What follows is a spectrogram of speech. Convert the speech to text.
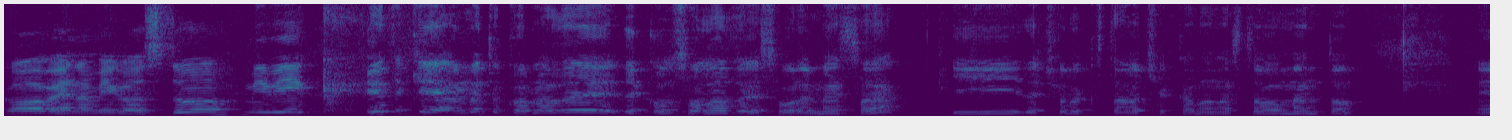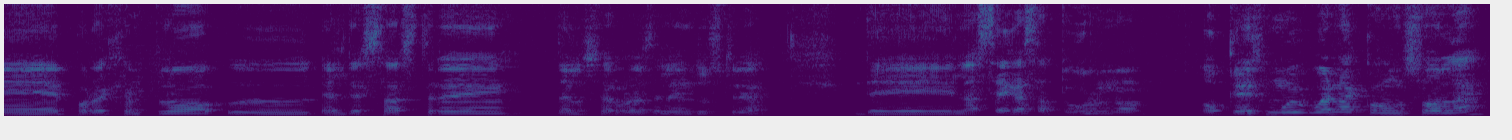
¿Cómo ven, amigos? ¿Tú, mi Vic? Fíjate que a mí me tocó hablar de, de consolas de sobremesa y de hecho lo que estaba checando en este momento, eh, por ejemplo, el desastre de los errores de la industria de la Sega Saturno, o que es muy buena consola,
